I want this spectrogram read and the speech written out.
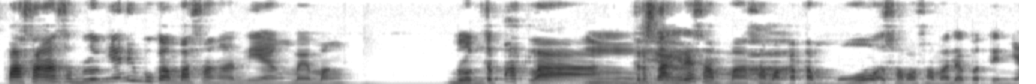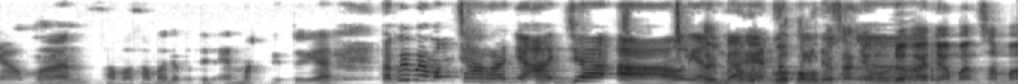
pasangan sebelumnya ini bukan pasangan yang memang belum tepat lah. Hmm, Terus iya. akhirnya sama-sama ketemu, sama-sama dapetin nyaman, sama-sama dapetin enak gitu ya. Tapi memang caranya aja Al yang Tapi nggak menurut enak gue kalau misalnya lu udah gak nyaman sama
